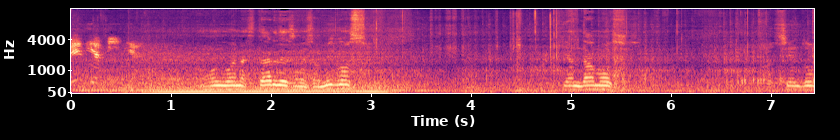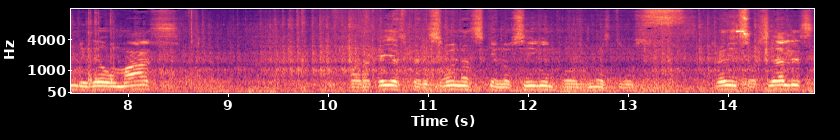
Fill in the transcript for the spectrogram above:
media milla. Muy buenas tardes mis amigos. Aquí andamos haciendo un video más para aquellas personas que nos siguen por nuestras redes sociales,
